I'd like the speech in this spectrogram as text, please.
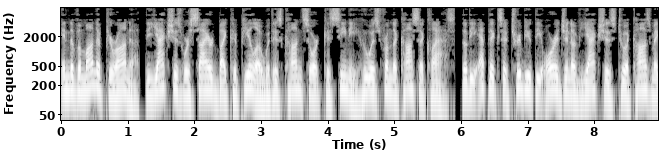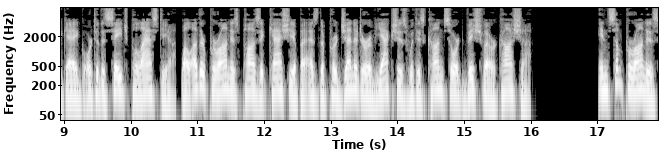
In the Vamana Purana, the Yakshas were sired by Kapila with his consort Kasini who was from the Kasa class, though the epics attribute the origin of Yakshas to a cosmic egg or to the sage Pulastya, while other Puranas posit Kashyapa as the progenitor of Yakshas with his consort Vishva or Kasha. In some Puranas,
